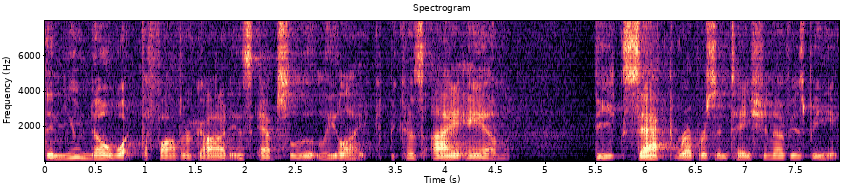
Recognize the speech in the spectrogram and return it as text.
then you know what the Father God is absolutely like because I am the exact representation of his being.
